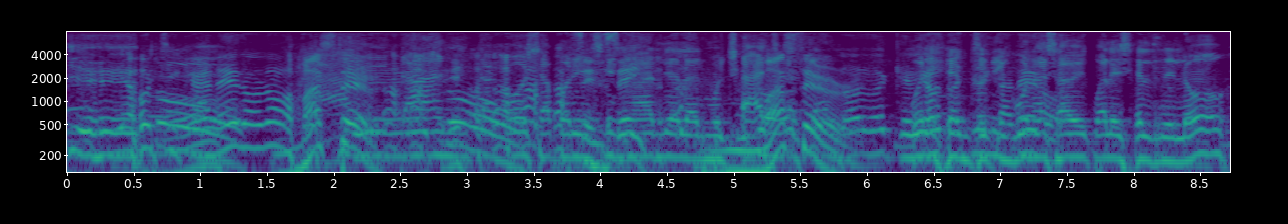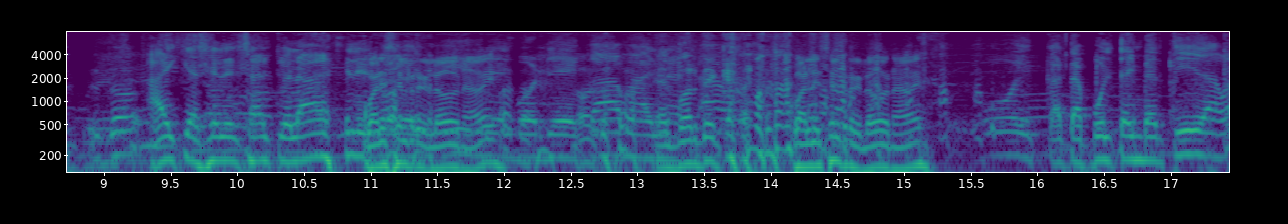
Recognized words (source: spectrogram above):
viejo chicanero, no. Master. Tanta cosa por Sensei. enseñarle a las muchachas. Master. Por ejemplo, ninguna sabe cuál es el reloj. Hay que hacer el salto del ángel. ¿Cuál es el reloj, Nave? El borde de cama. El borde de cama. ¿Cuál es el reloj, Nave? Uy, catapulta invertida.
